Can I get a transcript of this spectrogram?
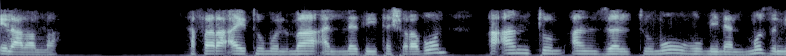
ይላል አላህ። አፈረአይቱሙል ማአ አለዚ ተሽረቡን? አአንቱም አንዘልቱሙሁ ሚነል ሙዝኒ?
